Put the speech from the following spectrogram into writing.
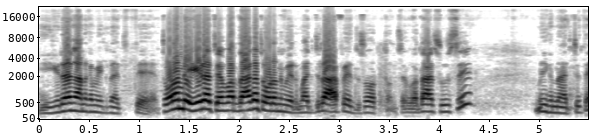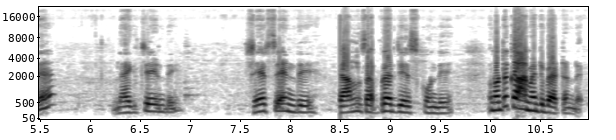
ఈడ కనుక మీకు నచ్చితే చూడండి ఈడ చివరి దాకా చూడండి మీరు. మధ్యలో ఆపేది చూడటం. చివరి దాకా చూసి మీకు నచ్చితే లైక్ చేయండి షేర్ చేయండి ఛానల్ సబ్స్క్రైబ్ చేసుకోండి. ఉంటే కామెంట్ పెట్టండి.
